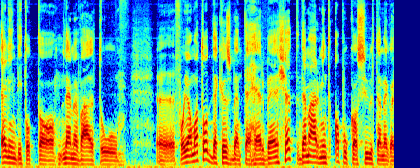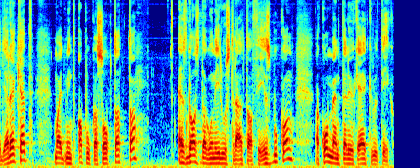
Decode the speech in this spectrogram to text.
elindította a nem váltó folyamatot, de közben teherbe esett, de már mint apuka szülte meg a gyereket, majd mint apuka szoptatta, ezt gazdagon illusztrálta a Facebookon, a kommentelők elküldték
